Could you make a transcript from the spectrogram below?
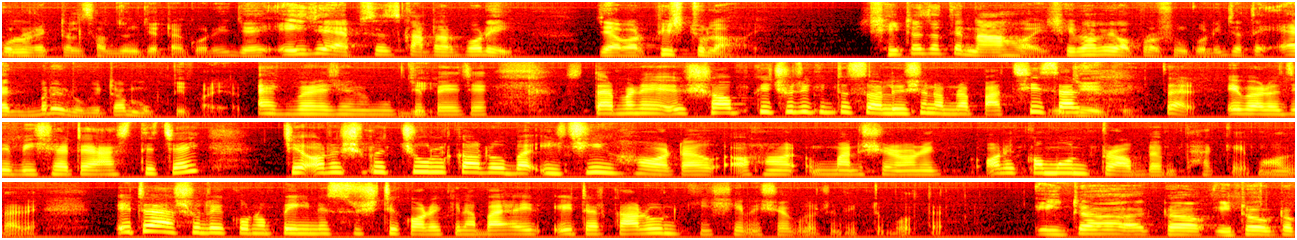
কোলোরেক্টাল সার্জন যেটা করি যে এই যে অ্যাবসেস কাটার পরেই যে আবার ফিস্টুলা হয় সেটা যাতে না হয় সেভাবে অপারেশন করি যাতে একবারে রোগীটা মুক্তি পায় একবারে যেন মুক্তি পেয়ে যায়। তার মানে সব কিছুরই কিন্তু সলিউশন আমরা পাচ্ছি স্যার। স্যার এবারও যে বিষয়টা আসতে চাই যে অনেক সময় চুলকানো বা ইচিং হওয়াটা মানুষের অনেক অনেক কমন প্রবলেম থাকে মলদারে এটা আসলে কোনো পেইনের সৃষ্টি করে কিনা বা এটার কারণ কি সে বিষয়গুলো যদি একটু বলতেন? এইটা একটা এটাও একটা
